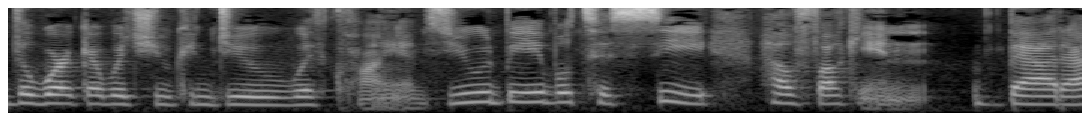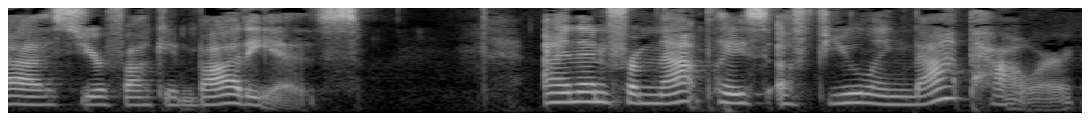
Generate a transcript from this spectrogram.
the work at which you can do with clients. You would be able to see how fucking badass your fucking body is. And then from that place of fueling that power,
